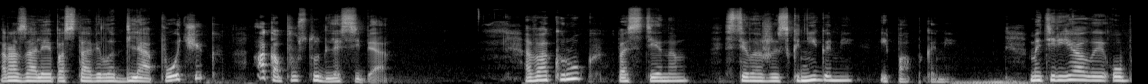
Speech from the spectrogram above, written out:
Розалия поставила для почек, а капусту для себя. Вокруг по стенам стеллажи с книгами и папками. Материалы об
